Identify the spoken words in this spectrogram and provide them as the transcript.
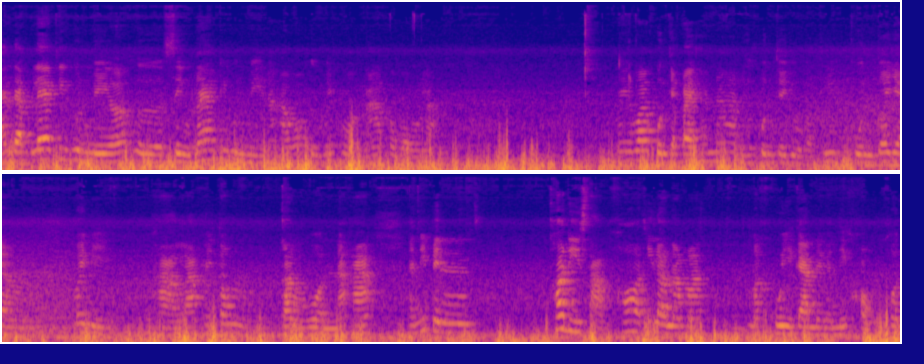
อันดับแรกที่คุณมีก็คือสิ่งแรกที่คุณมีนะคะก็คือไม่ห่วงหน้าพะวงหลัง ไม่ว่าคุณ จะไปข้างหน้าหรือคุณจะอยู่กับที่คุณก็ยังไม่มีภาระให้ต้องกังวลนะคะ อันนี้เป็นข้อดีสามข้อที่เรานำมามาคุยกันในวันนี้ของคน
